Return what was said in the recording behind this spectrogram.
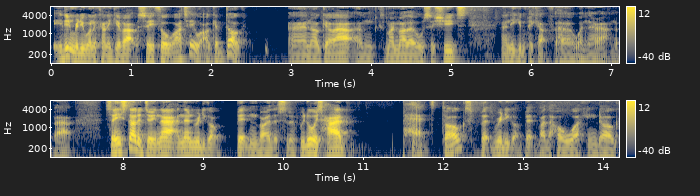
he didn't really want to kind of give up. So he thought, "Well, I'll tell you what, I'll get a dog, and I'll go out, and because my mother also shoots, and he can pick up for her when they're out and about." So he started doing that, and then really got bitten by the sort of. We'd always had pet dogs, but really got bit by the whole working dog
